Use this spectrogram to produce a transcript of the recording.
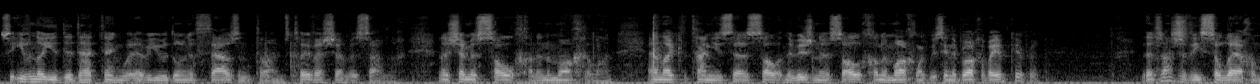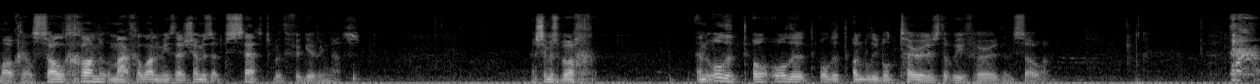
So even though you did that thing, whatever you were doing a thousand times, Toiv Hashem v'salach, and Hashem is Solchan and the Machalan, and like the Tanya says, Sol, in the vision of Solchan and Machalan, like we say in the Bracha by Yom Kippur. That's not just these Solech and Machel. Solchan and Machalan means that Hashem is obsessed with forgiving us. Hashem is Baruch, and all the all, all the all the unbelievable terrors that we've heard and so on.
